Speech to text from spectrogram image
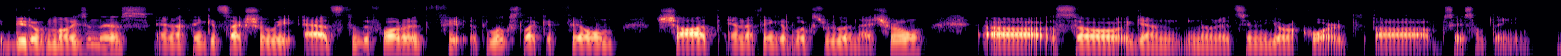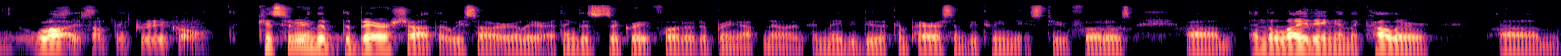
a bit of noisiness and i think it's actually adds to the photo it, it looks like a film shot and i think it looks really natural uh, so again, no, it's in your court. Uh, say something. Well, say something critical. Considering the the bear shot that we saw earlier, I think this is a great photo to bring up now and, and maybe do a comparison between these two photos um, and the lighting and the color um,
